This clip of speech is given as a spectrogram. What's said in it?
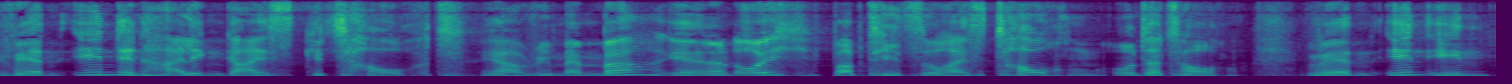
wir werden in den Heiligen Geist getaucht. Ja, remember, ihr erinnert euch, Baptizo heißt tauchen, untertauchen. Wir werden in ihn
